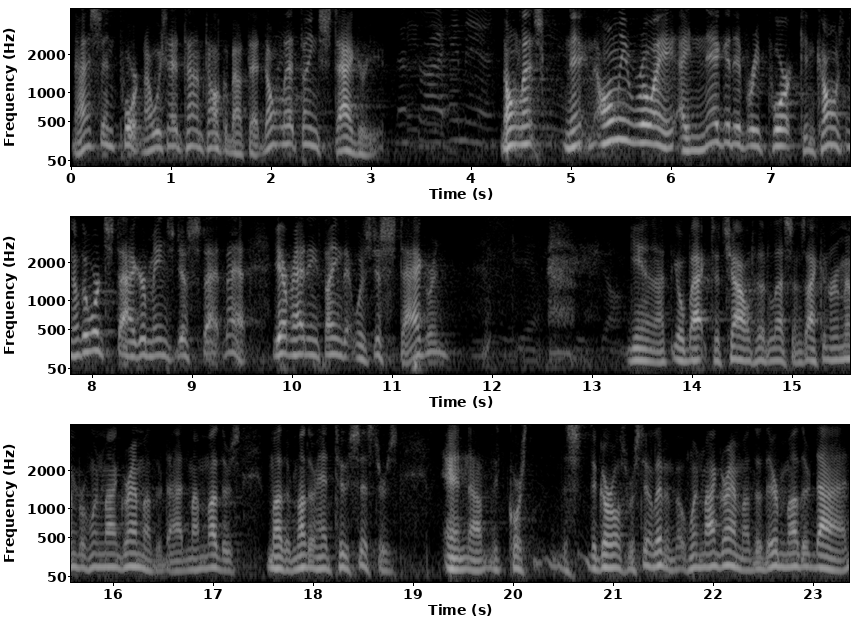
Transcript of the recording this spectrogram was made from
Now, that's important. I wish I had time to talk about that. Don't let things stagger you. Don't let, only way a negative report can cause, in other words, stagger means just that. You ever had anything that was just staggering? Again, I go back to childhood lessons. I can remember when my grandmother died, my mother's mother. Mother had two sisters, and uh, of course, the, the girls were still living. But when my grandmother, their mother died,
